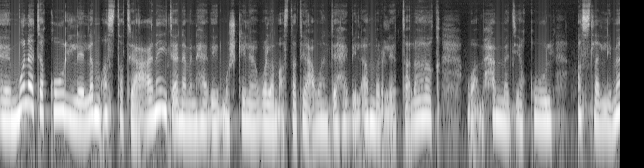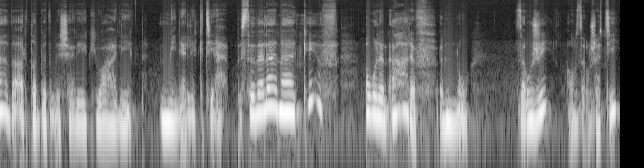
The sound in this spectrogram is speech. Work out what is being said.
منى تقول لم أستطع عانيت أنا من هذه المشكلة ولم أستطع وانتهى بالأمر للطلاق. ومحمد يقول أصلا لماذا أرتبط بشريك يعاني من الاكتئاب؟ أستاذة لانا كيف اولا أعرف انه زوجي أو زوجتي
